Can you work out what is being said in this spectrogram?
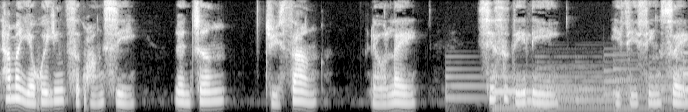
他们也会因此狂喜、认真、沮丧、流泪。歇斯底里，以及心碎，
